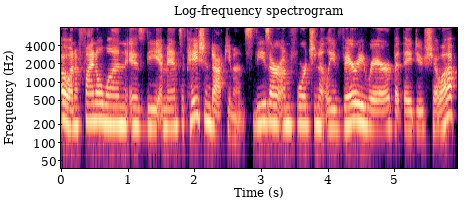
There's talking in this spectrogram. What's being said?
oh, and a final one is the emancipation documents. These are unfortunately very rare, but they do show up.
